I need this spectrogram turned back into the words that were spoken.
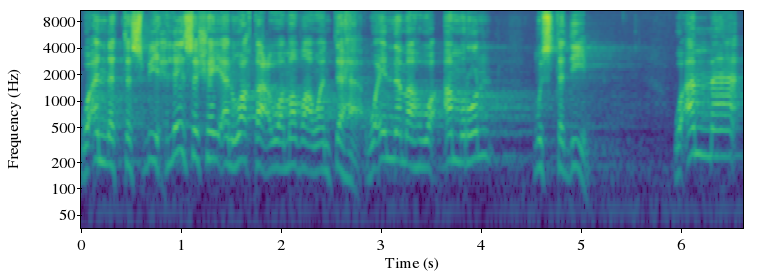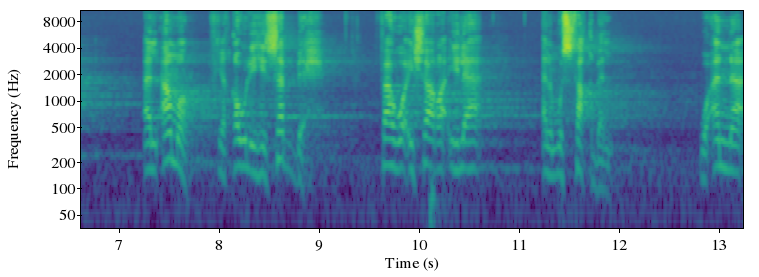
وأن التسبيح ليس شيئا وقع ومضى وانتهى وإنما هو أمر مستديم. وأما الأمر في قوله سبح فهو إشارة إلى المستقبل وأن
